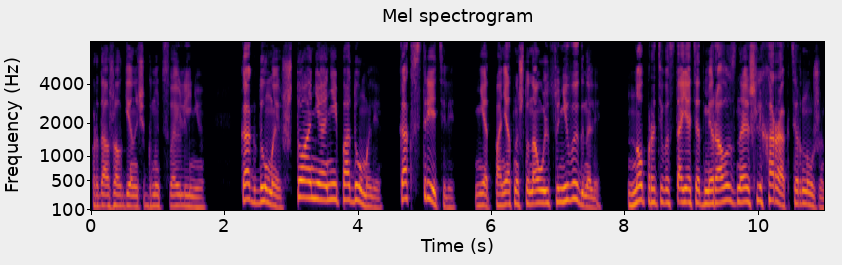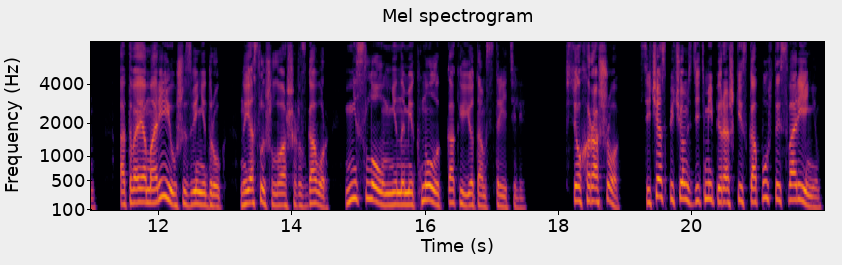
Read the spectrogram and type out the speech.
Продолжал Геныч гнуть свою линию. «Как думаешь, что они о ней подумали? Как встретили? Нет, понятно, что на улицу не выгнали. Но противостоять адмиралу, знаешь ли, характер нужен. А твоя Мария, уж извини, друг, но я слышал ваш разговор, ни словом не намекнула, как ее там встретили. Все хорошо. Сейчас печем с детьми пирожки с капустой с вареньем.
